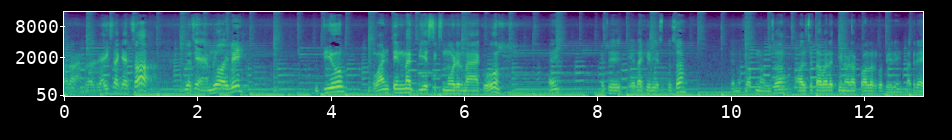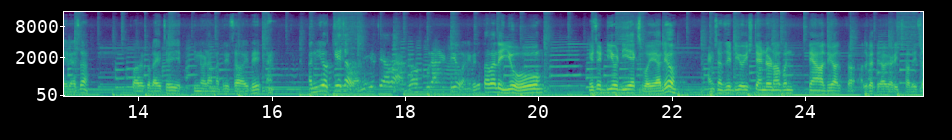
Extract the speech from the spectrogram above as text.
तर हाम्रो आइसकेको छ। यो चाहिँ हाम्रो अहिले डिओ वान टेनमा बिएस सिक्स मोडलमा आएको हो। है यो चाहिँ हेर्दाखेरि यस्तो छ। हेर्न सक्नुहुन्छ। अहिले चाहिँ तपाईँलाई तिनवटा कलरको भेरिएन्ट मात्रै आइरहेछ। कलरको लागि चाहिँ तिनवटा मात्रै छ अहिले। अनि यो के छ भने यो चाहिँ अब हाम्रो पुरानो डिओ भनेको चाहिँ तपाईँले यो हो। यो चाहिँ डिओ डिएक्स भइहाल्यो। हामीसँग चाहिँ डिओ स्ट्यान्डर्डमा पनि त्यहाँ अलि हल्का अलिकति अगाडि छँदैछ।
